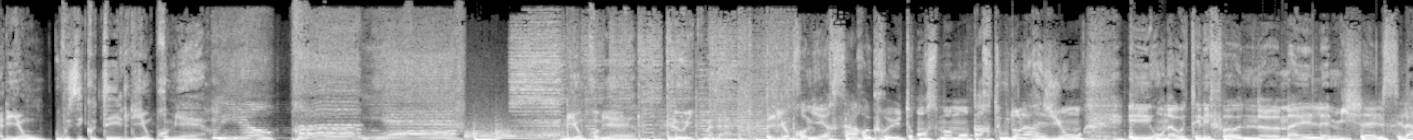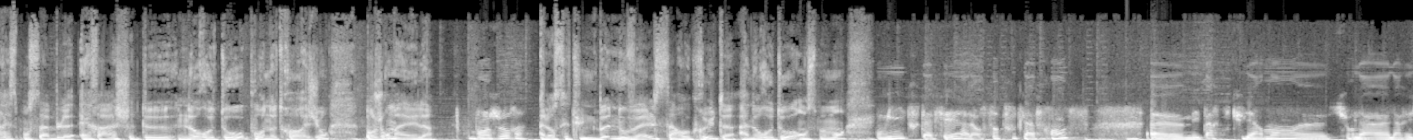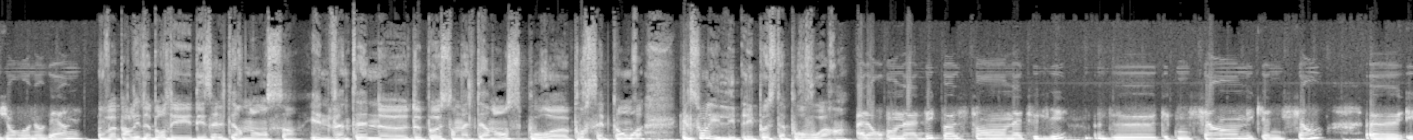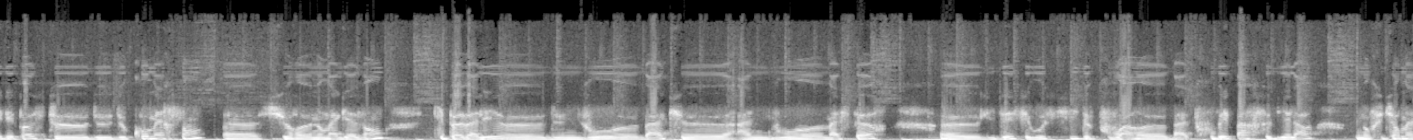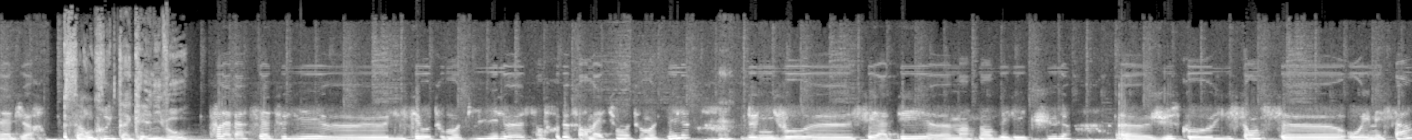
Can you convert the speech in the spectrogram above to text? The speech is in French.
À Lyon, vous écoutez Lyon Première. Lyon Première, Loïc Manal. Lyon Première, ça recrute en ce moment partout dans la région et on a au téléphone euh, Maëlle Michel, c'est la responsable RH de Noroto pour notre région. Bonjour Maëlle. Bonjour. Alors c'est une bonne nouvelle, ça recrute à Noroto en ce moment. Oui, tout à fait. Alors sur toute la France, euh, mais particulièrement euh, sur la, la région Rhône-Auvergne. On va parler d'abord des, des alternances. Il y a une vingtaine euh, de postes en alternance pour, pour septembre. Quels sont les, les, les postes à pourvoir? Alors on a des postes en atelier de techniciens, mécaniciens euh, et des postes de, de commerçants sur nos magasins qui peuvent aller euh, de niveau euh, bac euh, à niveau master. L'idée c'est aussi de pouvoir bah, trouver par ce biais-là nos futurs managers. Ça recrute à quel niveau? Sur la partie atelier, euh, lycée automobile, centre de formation automobile, de niveau euh, CAP, euh, maintenance des véhicules, jusqu'aux licences au MSA.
